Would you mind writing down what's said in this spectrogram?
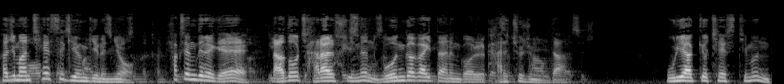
하지만 체스 경기는요, 학생들에게 나도 잘할 수 있는 무언가가 있다는 걸 가르쳐 줍니다. 우리 학교 체스팀은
